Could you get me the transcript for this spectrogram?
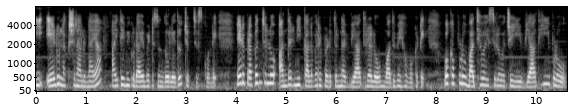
ఈ ఏడు లక్షణాలున్నాయా? అయితే మీకు డయాబెటీస్ ఉందో లేదో చెక్ చేసుకోండి. నేడు ప్రపంచంలో అందరినీ కలవరపెడుతున్న వ్యాధులలో మధుమేహం ఒకటి. ఒకప్పుడు మధ్య వయసులో వచ్చే ఈ వ్యాధి ఇప్పుడు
